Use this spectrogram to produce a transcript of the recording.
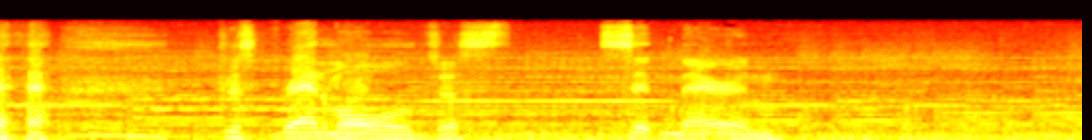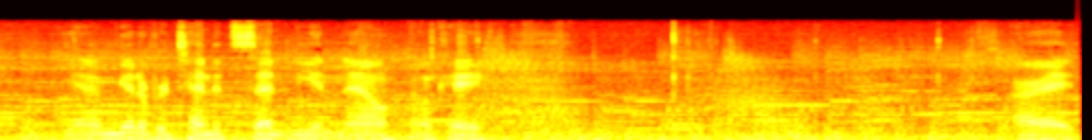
just random hole, just sitting there and yeah, I'm gonna pretend it's sentient now. Okay. Alright,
